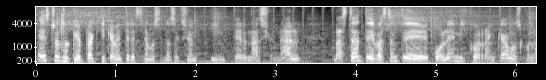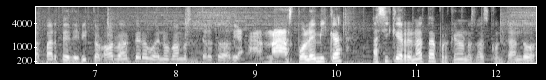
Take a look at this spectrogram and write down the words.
Esto es lo que prácticamente les tenemos en la sección internacional bastante, bastante polémico. Arrancamos con la parte de Víctor Orban, pero bueno, vamos a entrar todavía a más polémica. Así que Renata, ¿por qué no nos vas contando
